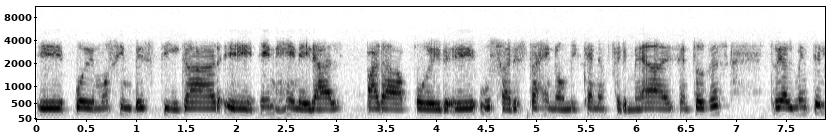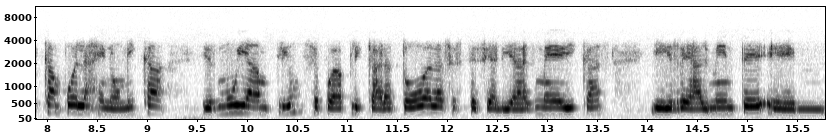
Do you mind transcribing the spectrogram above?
eh, podemos investigar eh, en general para poder eh, usar esta genómica en enfermedades. Entonces, realmente el campo de la genómica es muy amplio, se puede aplicar a todas las especialidades médicas y realmente em,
